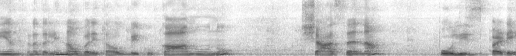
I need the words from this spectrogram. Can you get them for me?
ನಿಯಂತ್ರಣದಲ್ಲಿ ನಾವು ಬರಿತಾ ಹೋಗಬೇಕು. ಕಾನೂನು, ಶಾಸನ, ಪೊಲೀಸ್ ಪಡೆ,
